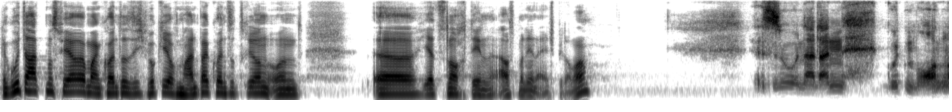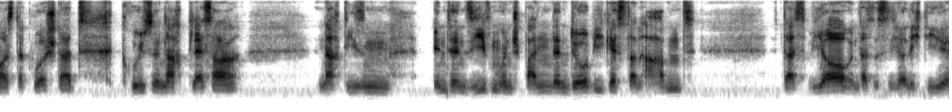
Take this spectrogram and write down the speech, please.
eine gute Atmosphäre. Man konnte sich wirklich auf den Handball konzentrieren und äh, jetzt noch den erstmal den Einspieler, wa? So, na dann, guten Morgen aus der Kurstadt. Grüße nach Plessa. Nach diesem intensiven und spannenden Derby gestern Abend, dass wir, und das ist sicherlich die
